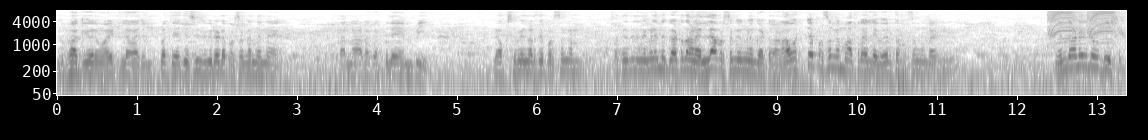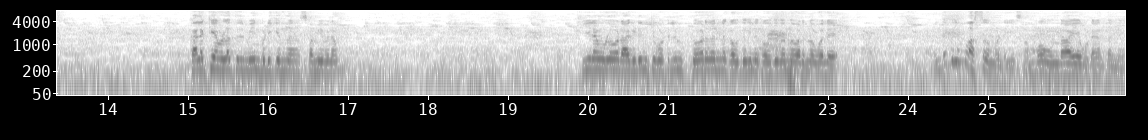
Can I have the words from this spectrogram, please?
നിർഭാഗ്യകരമായിട്ടുള്ള കാര്യം. ഇപ്പോൾ തേജസ്വി സൂര്യയുടെ പ്രസംഗം തന്നെ കർണാടകത്തിലെ എം പി ലോക്സഭയിൽ നടത്തിയ പ്രസംഗം സത്യത്തിൽ നിങ്ങളിന്ന് കേട്ടതാണ് എല്ലാ പ്രസംഗങ്ങളും കേട്ടതാണ്. ആ ഒറ്റ പ്രസംഗം മാത്രമല്ലേ വേറിട്ട പ്രസംഗം ഉണ്ടായിരുന്നത്? എന്താണ് ഇതിന്റെ ഉദ്ദേശം? കലക്കിയ വെള്ളത്തിൽ മീൻ പിടിക്കുന്ന സമീപനം. ഹീനമുള്ളവരുടെ അകിടിന് കൊട്ടിലും ചോര തന്നെ കൗതുകിന് കൗതുകം എന്ന് പറയുന്ന പോലെ എന്തെങ്കിലും വാസ്തവം വേണ്ട ഈ സംഭവം ഉണ്ടായ ഉടനെ തന്നെ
